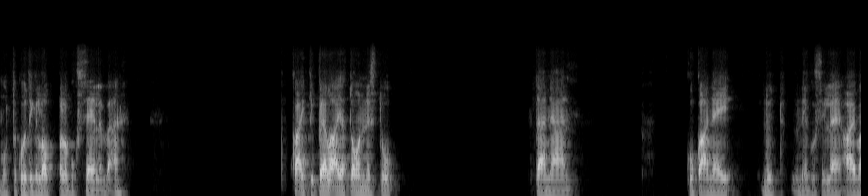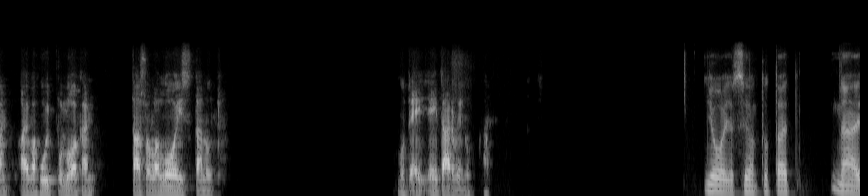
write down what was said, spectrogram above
mutta kuitenkin loppujen lopuksi selvään. Kaikki pelaajat onnistu tänään. Kukaan ei nyt niin kuin aivan, aivan huippuluokan tasolla loistanut, mutta ei, ei tarvinnutkaan. Joo, ja se on tota, että nää,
